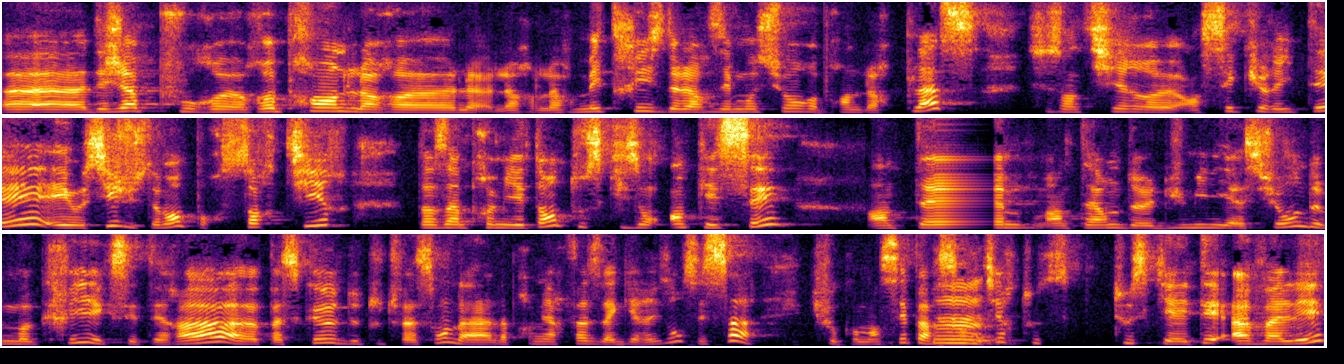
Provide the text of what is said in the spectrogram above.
Euh, déjà pour reprendre leur, leur, leur, maîtrise de leurs émotions, reprendre leur place, se sentir en sécurité et aussi justement pour sortir dans un premier temps tout ce qu'ils ont encaissé en termes, en termes d'humiliation, de, moquerie, etc. parce que de toute façon, la, la première phase de la guérison, c'est ça. Il faut commencer par mm. sentir tout, tout, ce qui a été avalé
